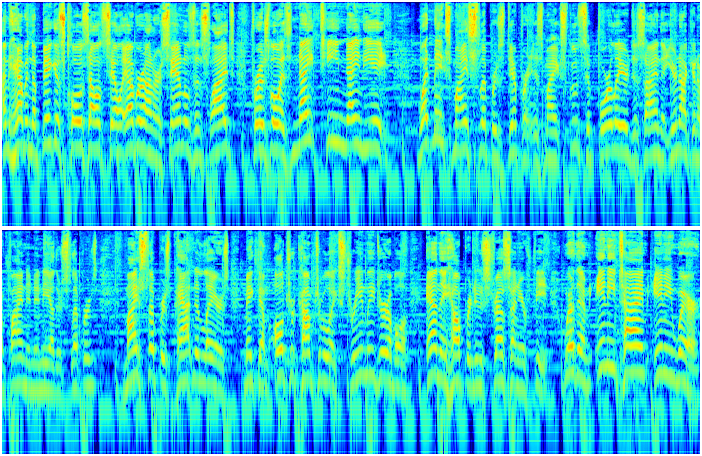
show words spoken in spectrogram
I'm having the biggest closeout sale ever on our sandals and slides for as low as $19.98. What makes my slippers different is my exclusive four layer design that you're not going to find in any other slippers. My Slippers patented layers make them ultra comfortable, extremely durable, and they help reduce stress on your feet. Wear them anytime, anywhere.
